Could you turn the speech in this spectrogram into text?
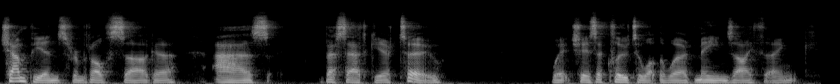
champions from Rolf's saga as Berserkir too, which is a clue to what the word means, I think.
